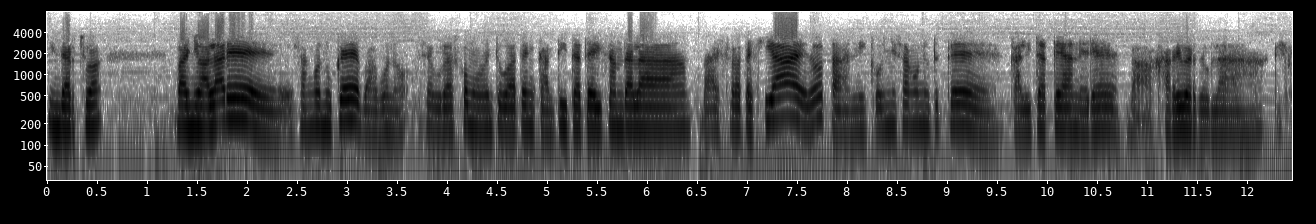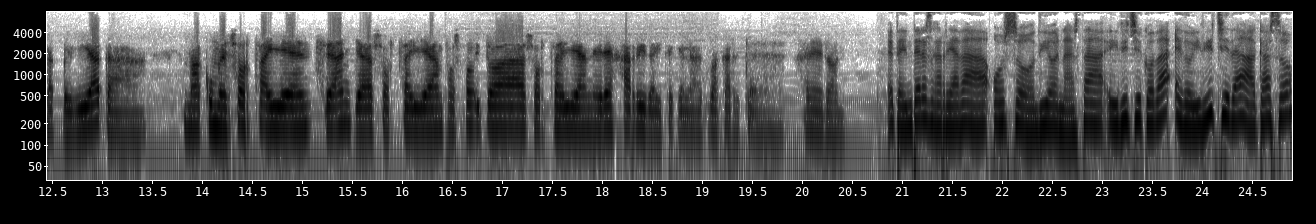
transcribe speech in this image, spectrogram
indartsua, Baina alare, esango nuke, ba, bueno, segurazko momentu baten kantitatea izan dela ba, estrategia edo, eta nik oin esango nuke kalitatean ere ba, jarri berdeula pizkat begia, eta makume sortzaileen zean, ja sortzailean fosforitoa, sortzailean ere jarri daitekela, ez bakarrik eh, generoan. Eta interesgarria da oso diona, ez da, iritsiko da, edo iritsi da, akaso,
